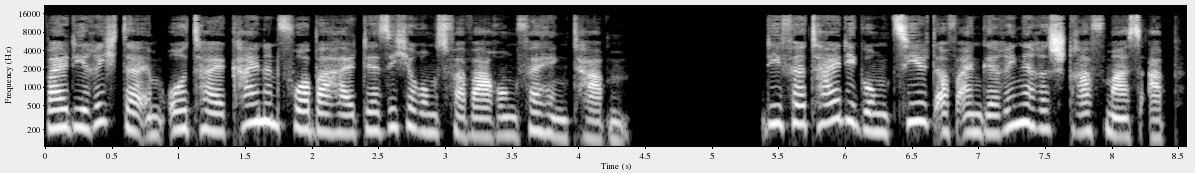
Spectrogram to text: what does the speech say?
weil die Richter im Urteil keinen Vorbehalt der Sicherungsverwahrung verhängt haben. Die Verteidigung zielt auf ein geringeres Strafmaß ab.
